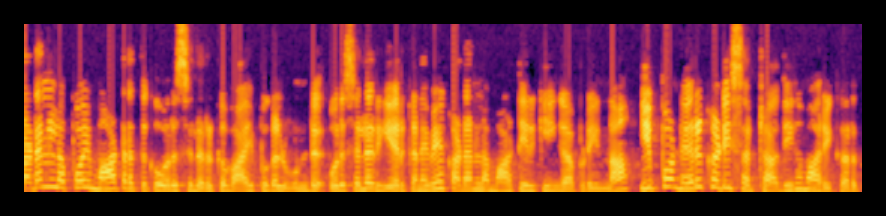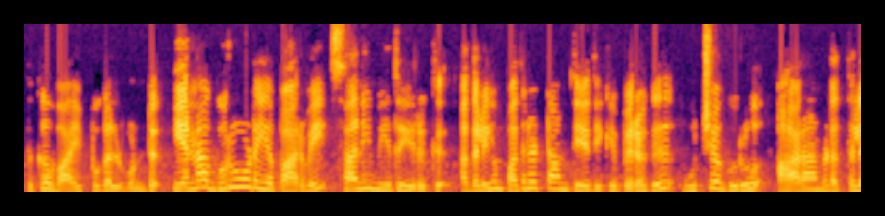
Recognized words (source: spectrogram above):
கடன்ல போய் மாற்றத்துக்கு ஒரு சிலருக்கு வாய்ப்புகள் உண்டு. ஒரு சிலர் ஏற்கனவே கடன்ல மாட்டிருக்கீங்க அப்படின்னா இப்போ நெருக்கடி சற்று அதிகமா இருக்கிறதுக்கு வாய்ப்புகள் உண்டு. ஏன்னா குருவுடைய பார்வை சனி மீது இருக்கு. அதுலயும் பதினெட்டாம் தேதிக்கு பிறகு உச்ச குரு ஆறாம் இடத்துல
